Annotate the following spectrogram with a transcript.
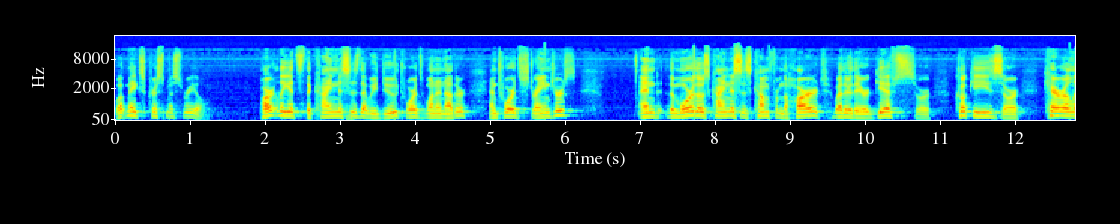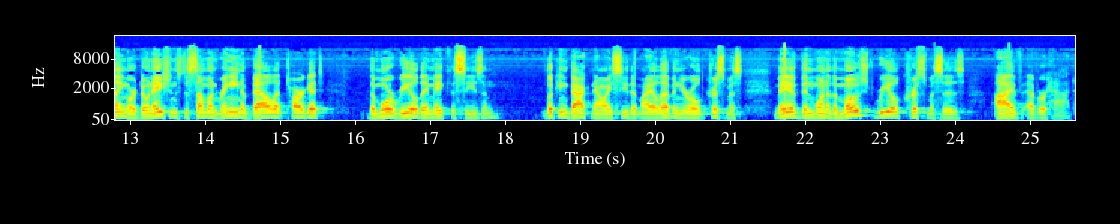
What makes Christmas real? Partly it's the kindnesses that we do towards one another and towards strangers. And the more those kindnesses come from the heart, whether they are gifts or cookies or caroling or donations to someone ringing a bell at Target, the more real they make the season. Looking back now, I see that my 11 year old Christmas may have been one of the most real Christmases I've ever had.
